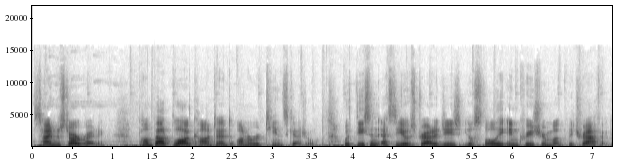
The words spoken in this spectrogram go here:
It's time to start writing. Pump out blog content on a routine schedule. With decent SEO strategies, you'll slowly increase your monthly traffic.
